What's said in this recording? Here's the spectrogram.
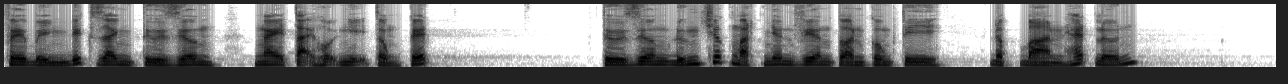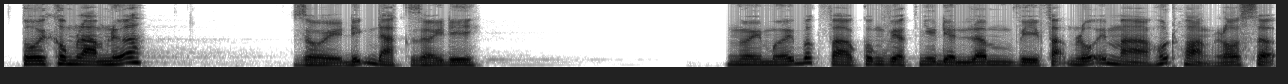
phê bình đích danh Từ Dương ngay tại hội nghị tổng kết. Từ Dương đứng trước mặt nhân viên toàn công ty, đập bàn hét lớn. Tôi không làm nữa. Rồi đĩnh đạc rời đi. Người mới bước vào công việc như Điền Lâm vì phạm lỗi mà hốt hoảng lo sợ.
